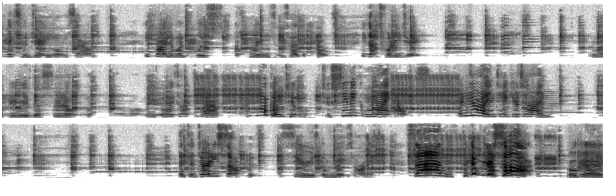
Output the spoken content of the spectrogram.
It makes a jangling sound. You find a bunch of loose coins inside the couch. You got 20 J. Let me read this. No, no. Let me, let me talk to Pat. Welcome to to scenic my house. Enjoy and take your time. It's a dirty sock with a series of notes on it. Sans, pick up your sock. Okay.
